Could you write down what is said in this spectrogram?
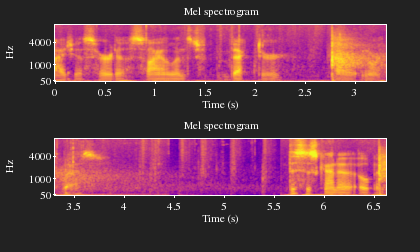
I just heard a silenced vector out northwest. This is kind of open.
